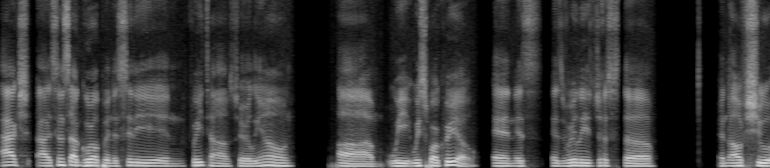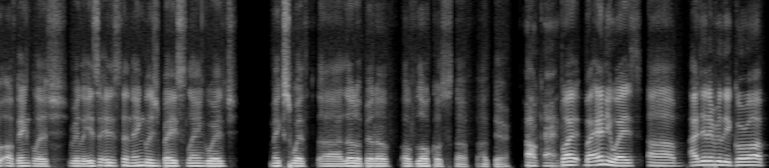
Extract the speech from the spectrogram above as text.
actually uh, since I grew up in the city in Freetown, Sierra Leone, um, we we spoke Creole and it's it's really just uh, an offshoot of English. Really, it's it's an English based language mixed with uh, a little bit of of local stuff out there. Okay. But but anyways, um, I didn't really grow up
